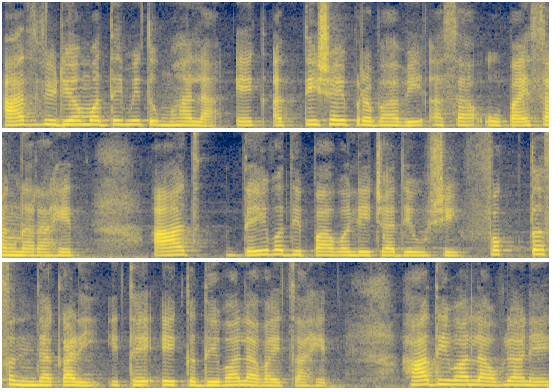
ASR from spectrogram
आज व्हिडिओमध्ये मी तुम्हाला एक अतिशय प्रभावी असा उपाय सांगणार आहेत. आज देव दीपावलीच्या दिवशी फक्त संध्याकाळी इथे एक दिवा लावायचा आहे. हा दिवा लावल्याने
